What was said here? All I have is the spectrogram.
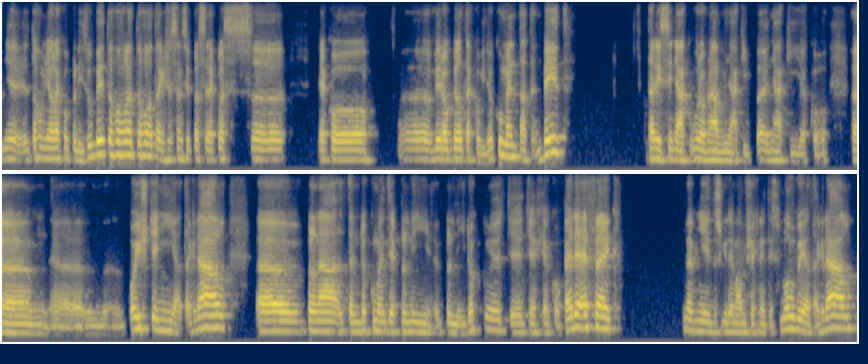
mě, toho měl jako plný zuby tohohle toho, takže jsem si prostě takhle s, jako e, vyrobil takový dokument na ten byt, tady si nějak urovnávám nějaký, nějaký jako um, um, pojištění a tak dál. Uh, plná, ten dokument je plný, plný do, tě, těch jako PDFek vevnitř, kde mám všechny ty smlouvy a tak dál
